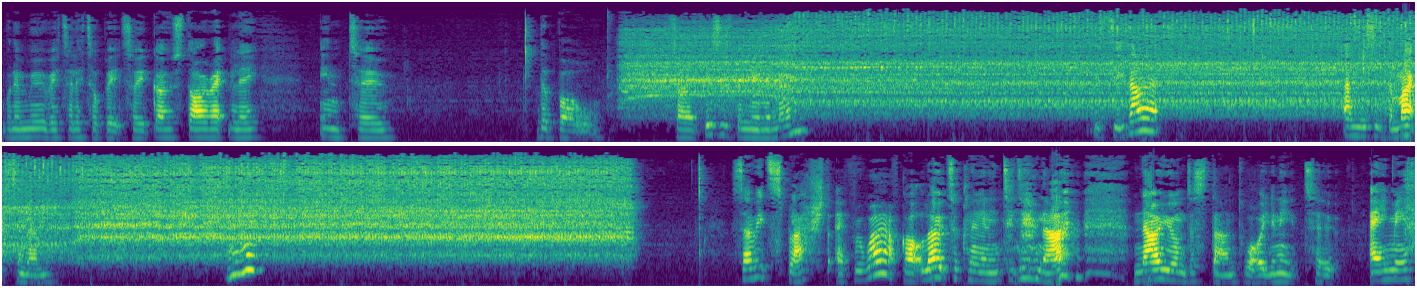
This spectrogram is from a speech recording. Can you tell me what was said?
going to move it a little bit so it goes directly into the bowl. So this is the minimum. You see that? and this is the maximum. so it's splashed everywhere. I've got loads of cleaning to do now. now you understand why you need to aim it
